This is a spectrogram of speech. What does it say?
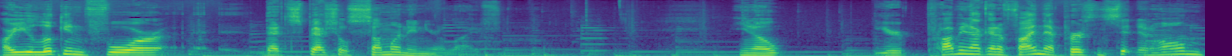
are you looking for that special someone in your life? You know, you're probably not going to find that person sitting at home,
